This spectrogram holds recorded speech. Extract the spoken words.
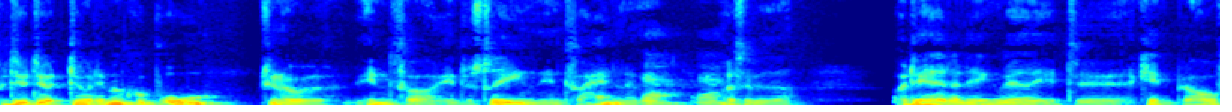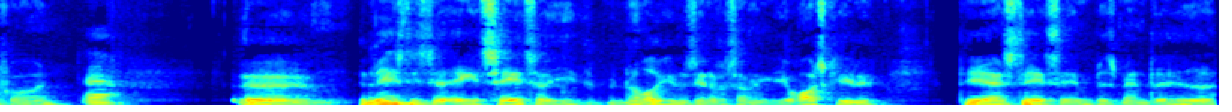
For det, det, det var det, man kunne bruge til noget inden for industrien, inden for handlen ja, ja. osv. Og det havde der længe været et øh, erkendt behov for. Ikke? Ja. Øh, den væsentligste agitator i den rådgivende centerforsamling i Roskilde, det er en statsembedsmand, der hedder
